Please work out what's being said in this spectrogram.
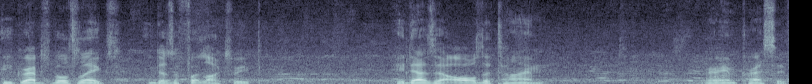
he grabs both legs and does a footlock sweep. He does it all the time. Very impressive.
